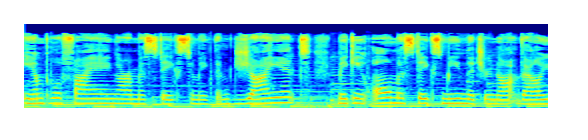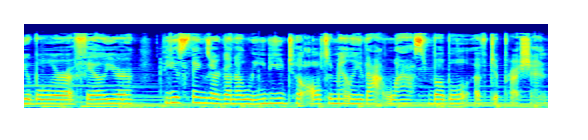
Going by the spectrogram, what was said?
amplifying our mistakes to make them giant, making all mistakes mean that you're not valuable or a failure, these things are going to lead you to ultimately that last bubble of depression.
